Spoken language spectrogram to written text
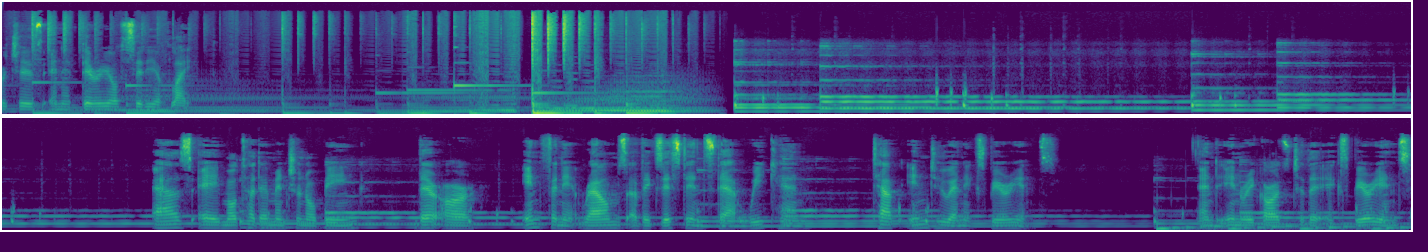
which is an ethereal city of light. As a multidimensional being, there are infinite realms of existence that we can tap into and experience. And in regards to the experience,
